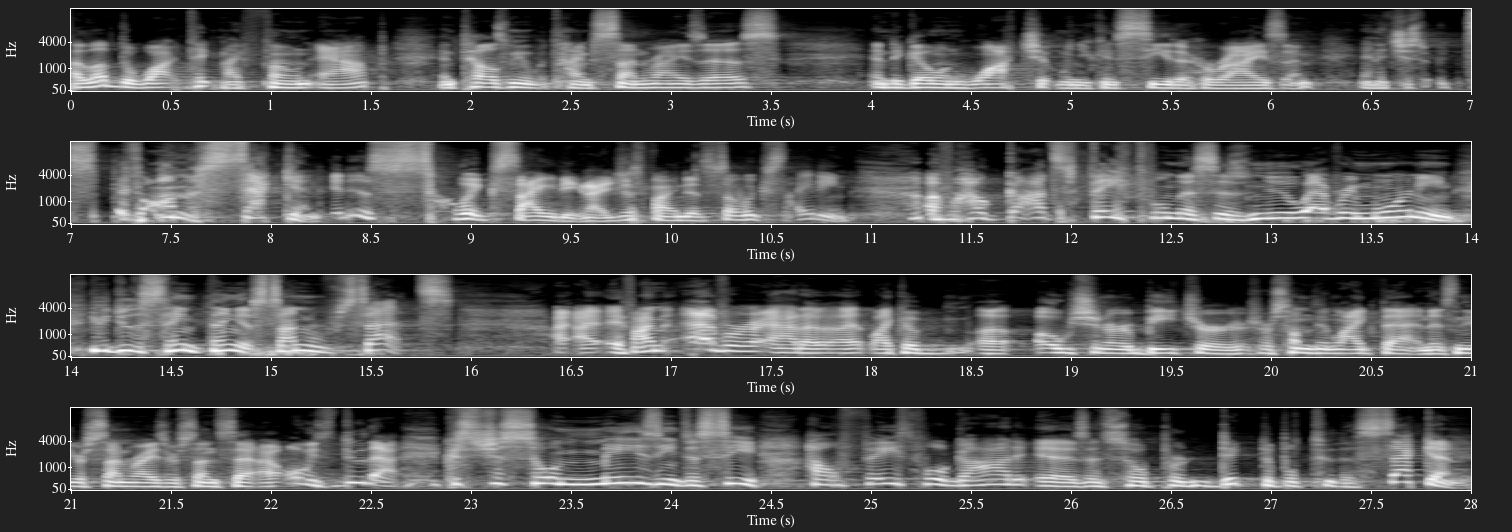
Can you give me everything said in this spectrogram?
I love to watch, take my phone app and tells me what time sunrise is and to go and watch it when you can see the horizon. And it's just, it's, it's on the second. It is so exciting. I just find it so exciting of how God's faithfulness is new every morning. You can do the same thing as sun sets. I, if I'm ever at a, like a, a, ocean or a beach or, or something like that, and it's near sunrise or sunset, I always do that because it's just so amazing to see how faithful God is and so predictable to the second.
